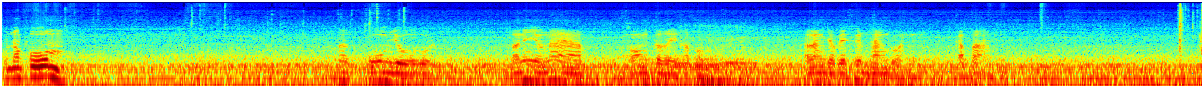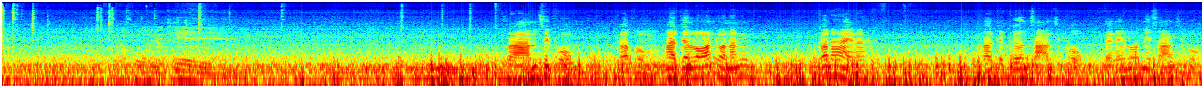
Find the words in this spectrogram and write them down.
อุณหภูมิอุณหภูมิอยู่ ตอนนี้อยู่หน้าคลองเตยครับผมกำลังจะไปขึ้นทางด่วนกลับบ้านอุณหภูมิอยู่ที่สามสิบหกครับผม อาจจะร้อนกว่านั้นก็ได้นะ อาจจะเกินสามสิบหกแต่ในรถนี่สามสิบหก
